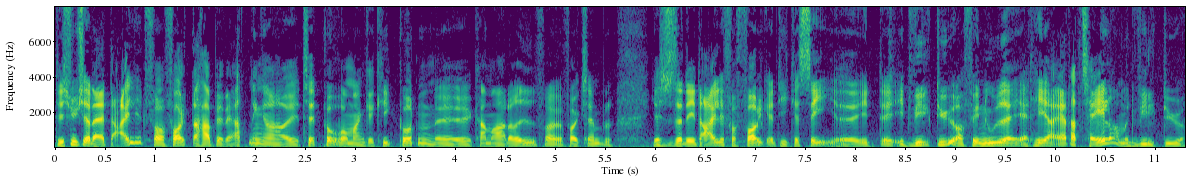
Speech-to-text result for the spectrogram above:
Det synes jeg der er dejligt for folk, der har beværtninger øh, tæt på, hvor man kan kigge på den, øh, kammerateriet for, for eksempel. Jeg synes, at det er dejligt for folk, at de kan se øh, et, øh, et vildt dyr og finde ud af, at her er der tale om et vildt dyr.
